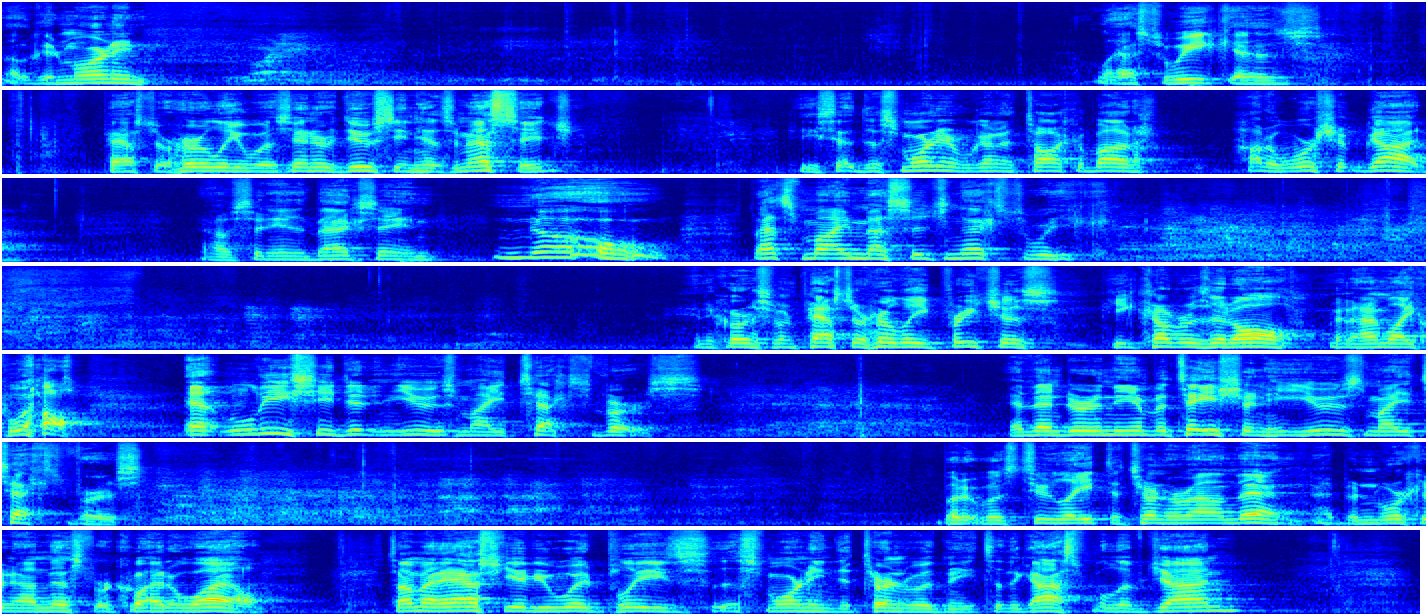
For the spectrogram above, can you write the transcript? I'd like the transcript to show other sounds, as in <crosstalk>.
Well, good morning. Good morning. Last week, as Pastor Hurley was introducing his message, he said, This morning we're going to talk about how to worship God. I was sitting in the back saying, No, that's my message next week. and of course, when Pastor Hurley preaches, he covers it all. And I'm like, Well, at least he didn't use my text verse. And then during the invitation, he used my text verse. But it was too late to turn around then. I've been working on this for quite a while. So I'm going to ask you, if you would, please, this morning to turn with me to the Gospel of John.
